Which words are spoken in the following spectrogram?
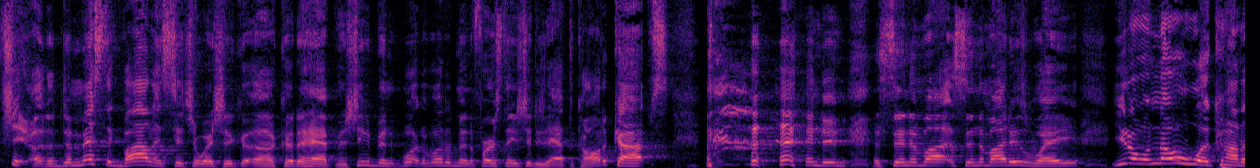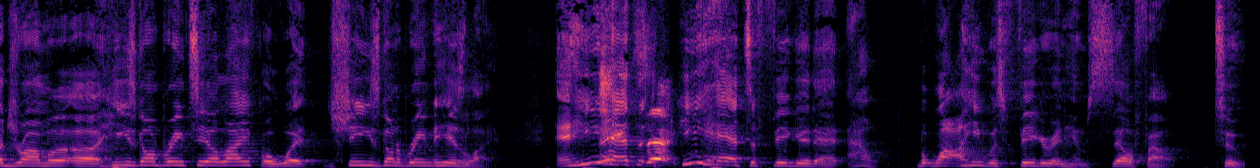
Shit. Uh, the domestic violence situation uh, could have happened. She'd have been. What would have been the first thing she'd have to call the cops, and then send him out, send him out his way. You don't know what kind of drama uh, he's gonna bring to your life or what she's gonna bring to his life, and he exactly. had to. He had to figure that out but while he was figuring himself out too,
